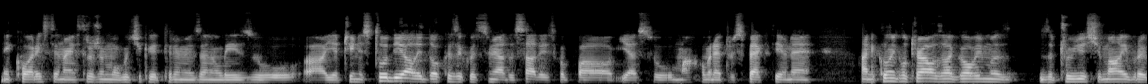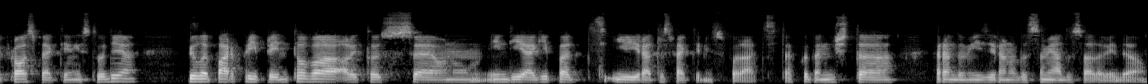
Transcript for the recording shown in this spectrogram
ne koriste najstrože moguće kriterijume za analizu uh, jačine studija, ali dokaze koje sam ja do sada iskopao jesu mahom retrospektivne, a na clinical trials govorimo začuđujući mali broj prospektivnih studija. Bilo je par preprintova, ali to su sve ono, Indija, Egipat i retrospektivni su podaci, tako da ništa randomizirano da sam ja do sada video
